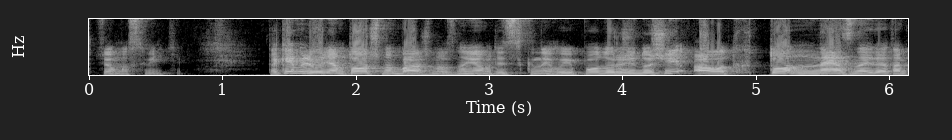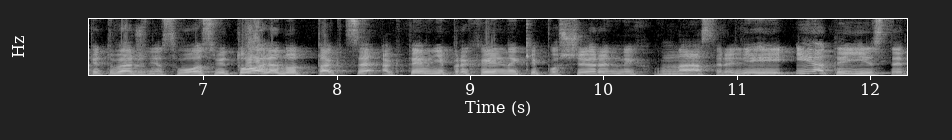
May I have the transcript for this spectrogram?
в цьому світі. Таким людям точно бажано знайомитись з книгою Подорожі душі, а от хто не знайде там підтвердження свого світогляду, так це активні прихильники поширених в нас релігій і атеїсти,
